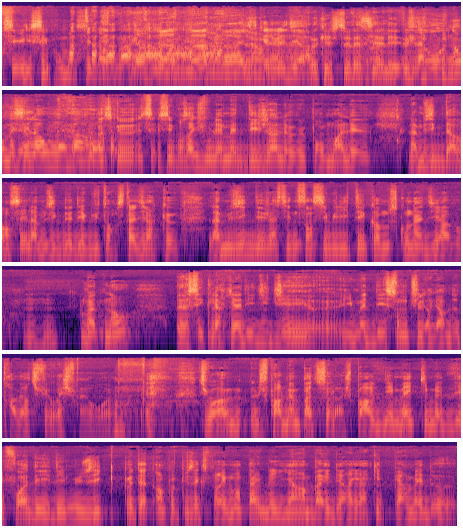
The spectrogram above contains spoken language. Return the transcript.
C'est, c'est- pour moi, c'est là où. Ah, ce que je veux dire? Ok, je te laisse y aller. Là où- non, mais c'est là où on va. Parce que c'est pour ça que je voulais mettre déjà, le- pour moi, le- la musique d'avancée, la musique de débutant. C'est-à-dire que la musique, déjà, c'est une sensibilité, comme ce qu'on a dit avant. Maintenant, euh, c'est clair qu'il y a des DJ, euh, ils mettent des sons, tu les regardes de travers, tu fais wesh frérot. euh. tu vois, je parle même pas de cela. Je parle des mecs qui mettent des fois des, des musiques peut-être un peu plus expérimentales, mais il y a un bail derrière qui te permet de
